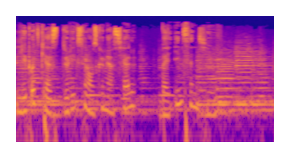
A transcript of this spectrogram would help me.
les podcasts de l'excellence commerciale by Incentive.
